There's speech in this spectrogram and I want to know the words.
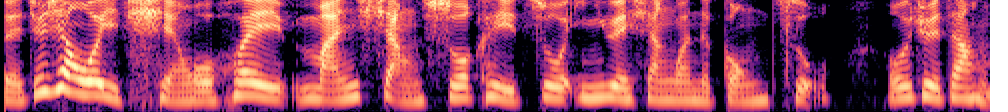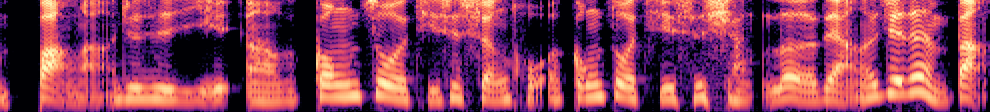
对，就像我以前我会蛮想说可以做音乐相关的工作，我觉得这样很棒啊，就是呃，工作即是生活，工作即是享乐，这样我觉得很棒，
